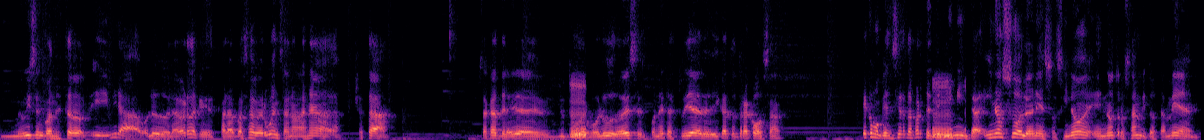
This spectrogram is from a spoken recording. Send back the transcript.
y me hubiesen contestado, y mira, boludo, la verdad que para pasar vergüenza no hagas nada, ya está. Sacate la idea del youtuber Mm. boludo ese, ponete a estudiar y dedicate a otra cosa. Es como que en cierta parte te Mm. limita, y no solo en eso, sino en otros ámbitos también.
